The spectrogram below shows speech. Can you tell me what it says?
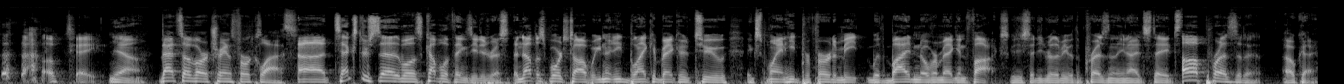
okay. yeah. That's of our transfer class. Uh, Texter said, well, there's a couple of things he'd address. Enough of sports talk. We need Blankenbaker to explain he'd prefer to meet with Biden over Megan Fox because he said he'd rather meet with the president of the United States. A president. Okay.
